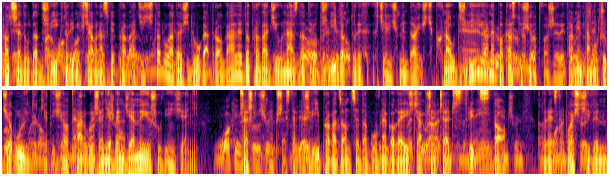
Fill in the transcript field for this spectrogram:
Podszedł do drzwi, którymi chciał nas wyprowadzić. To była dość długa droga, ale doprowadził nas do tych drzwi, do których chcieliśmy dojść. Pchnął drzwi i one po prostu się otworzyły. Pamiętam uczucie ulgi, kiedy się otwarły, że nie będziemy już uwięzieni. Przeszliśmy przez te drzwi prowadzące do głównego wejścia przy Church Street 100, które jest właściwym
